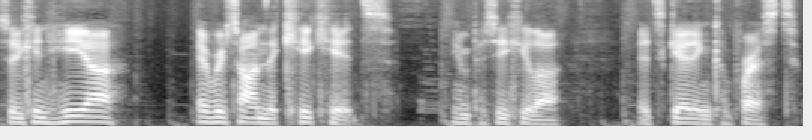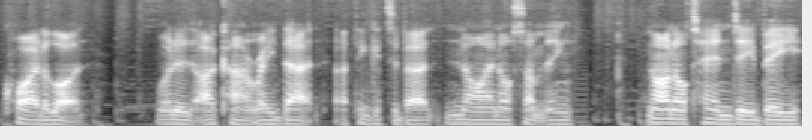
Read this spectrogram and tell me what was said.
So you can hear every time the kick hits, in particular, it's getting compressed quite a lot. What is, I can't read that. I think it's about nine or something, nine or 10 dB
